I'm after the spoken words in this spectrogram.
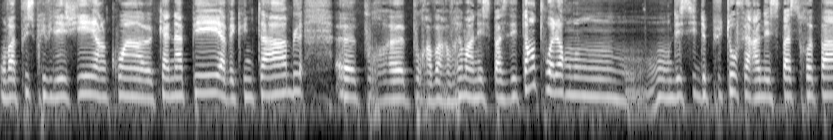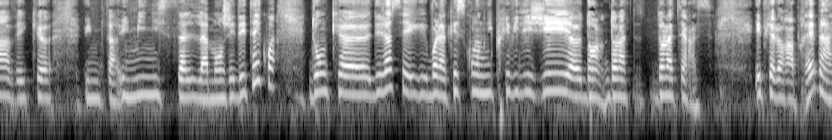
on va plus privilégier un coin canapé avec une table euh, pour euh, pour avoir vraiment un espace détente, ou alors on, décide de plutôt faire un espace repas avec une, une mini salle à manger d'été, quoi. Donc euh, déjà c'est voilà, qu'est-ce qu'on y privilégie dans, dans la dans la terrasse. Et puis alors après, ben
